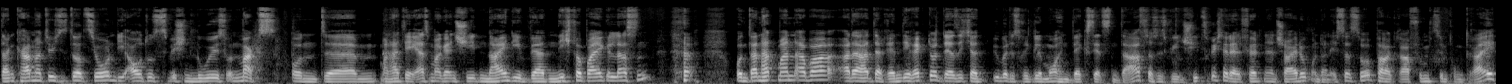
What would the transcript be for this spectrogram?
Dann kam natürlich die Situation, die Autos zwischen Louis und Max. Und ähm, man hat ja erstmal entschieden, nein, die werden nicht vorbeigelassen. und dann hat man aber, ah, da hat der Renndirektor, der sich ja über das Reglement hinwegsetzen darf, das ist wie ein Schiedsrichter, der fällt eine Entscheidung und dann ist das so, Paragraph 15.3,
